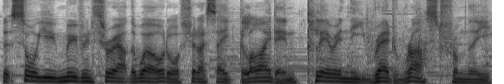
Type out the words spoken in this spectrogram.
that saw you moving throughout the world, or should I say gliding, clearing the red rust from the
